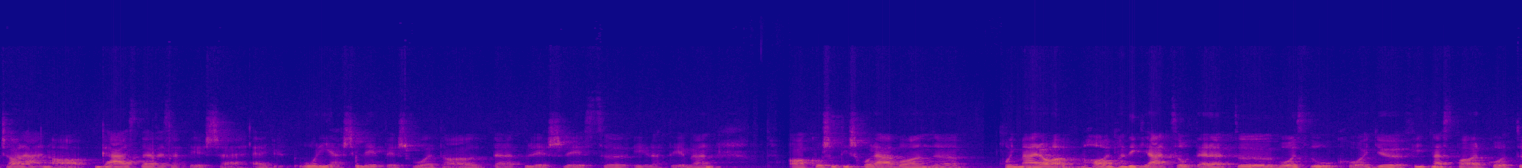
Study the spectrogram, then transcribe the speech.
Csalán a gáz bevezetése egy óriási lépés volt a település rész életében. A Kossuth iskolában hogy már a harmadik játszóteret hozzuk, hogy fitnessparkot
